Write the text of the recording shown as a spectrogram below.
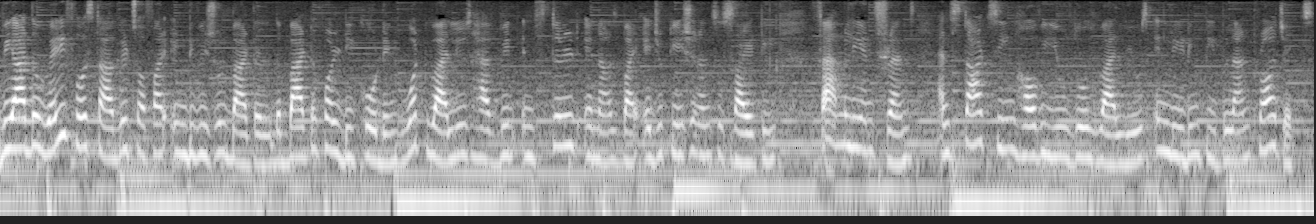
We are the very first targets of our individual battle, the battle for decoding what values have been instilled in us by education and society, family and friends, and start seeing how we use those values in leading people and projects.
